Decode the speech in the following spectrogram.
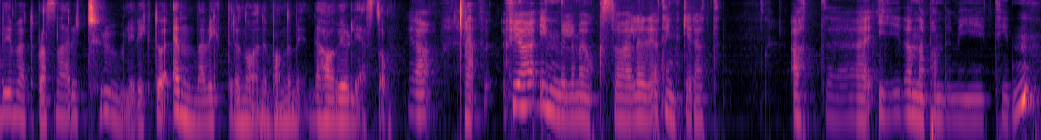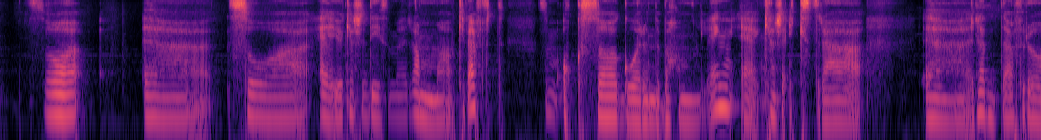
de møteplassene er utrolig viktig, og enda viktigere nå under pandemien. Det har vi jo lest om. Ja, ja. For jeg innbiller meg også, eller jeg tenker at, at uh, i denne pandemitiden så, uh, så er jo kanskje de som er ramma av kreft, som også går under behandling, er kanskje ekstra uh, redde for å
